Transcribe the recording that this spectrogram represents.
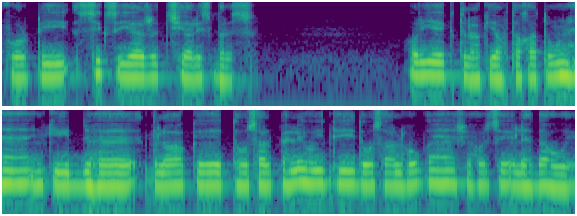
फोर्टी सिक्स ईयर छियालीस बरस। और ये एक तलाक़ याफ्ता ख़ातून हैं। इनकी जो है तलाक़ दो साल पहले हुई थी, दो साल हो गए हैं, शोहर से अलहदा हुए।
